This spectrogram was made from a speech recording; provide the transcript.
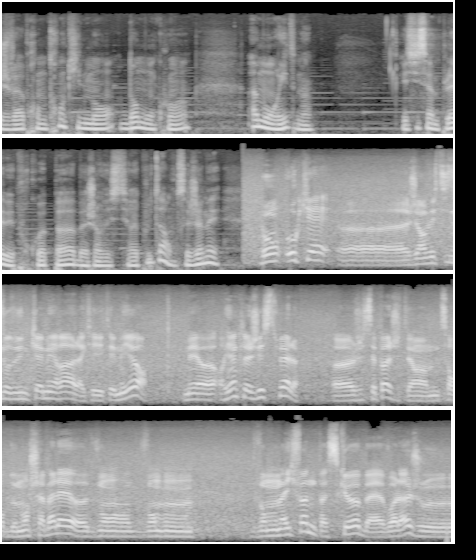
Je vais apprendre tranquillement dans mon coin, à mon rythme. Et si ça me plaît, mais pourquoi pas, bah, j'investirai plus tard, on sait jamais. Bon, ok, euh, j'ai investi dans une caméra à la qualité meilleure, mais euh, rien que la gestuelle, euh, je sais pas, j'étais une sorte de manche à balai devant, devant, mon, devant mon iPhone parce que ben voilà, je,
